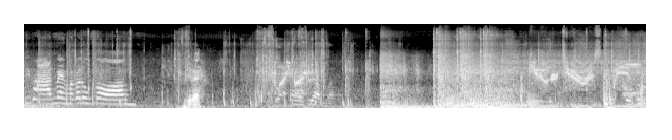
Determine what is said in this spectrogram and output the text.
พี่พานแม่งมันก็ลูกซองอยู่ไหนไม่ Flashbang. เชื่อมว่ะ Counter-terrorist ลูก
